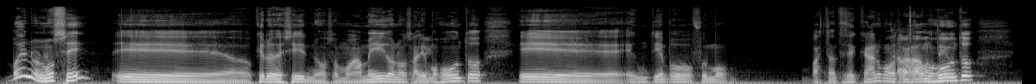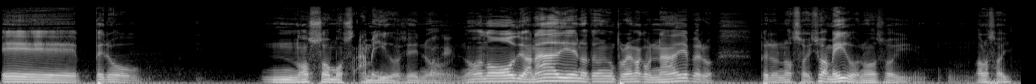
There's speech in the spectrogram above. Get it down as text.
Bueno, no sé. Eh, quiero decir, no somos amigos, no salimos juntos. Eh, en un tiempo fuimos bastante cercanos cuando trabajábamos juntos. Eh, pero no somos amigos. ¿sí? No, Ok. no, no odio a nadie, no tengo ningún problema con nadie, pero, pero no soy su amigo, no soy, no lo soy.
